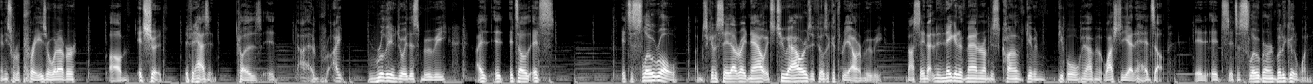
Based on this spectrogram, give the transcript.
any sort of praise or whatever. Um, it should if it hasn't, because it I, I really enjoyed this movie. I it it's a it's it's a slow roll. I'm just gonna say that right now. It's two hours. It feels like a three hour movie. Not saying that in a negative manner. I'm just kind of giving people who haven't watched it yet a heads up. It it's it's a slow burn, but a good one.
